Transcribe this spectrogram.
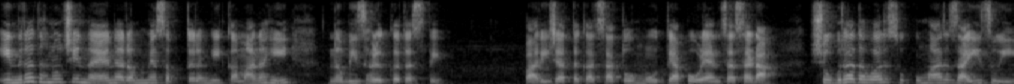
इंद्रधनुची नयनरम्य सप्तरंगी कमानही नभी झळकत असते. पारिजातकाचा तो मोत्या पोळ्यांचा सडा शुभ्र धवल सुकुमार जाईजुई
